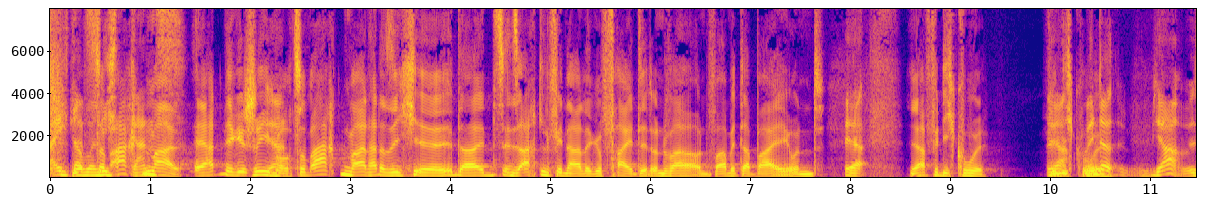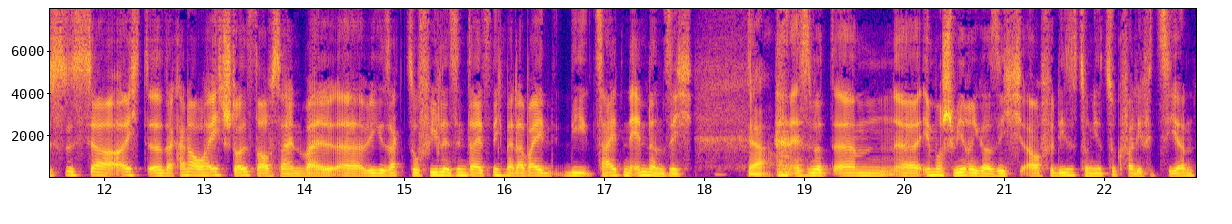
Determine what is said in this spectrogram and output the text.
reicht aber Jetzt zum nicht achten ganz. Mal. Er hat mir geschrieben, Ja. auch zum achten Mal hat er sich äh, da ins, ins Achtelfinale gefightet und war und war mit dabei und Ja, ja, finde ich cool. Finde ja, ich cool. da, ja, es ist ja echt, äh, da kann er auch echt stolz drauf sein, weil, äh, wie gesagt, so viele sind da jetzt nicht mehr dabei. Die Zeiten ändern sich. Ja. Es wird ähm, äh, immer schwieriger, sich auch für dieses Turnier zu qualifizieren.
